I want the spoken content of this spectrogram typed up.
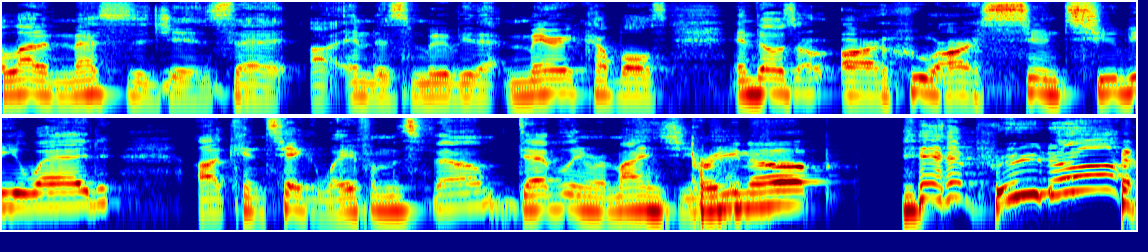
a lot of messages that uh, in this movie that married couples and those are, are who are soon to be wed uh, can take away from this film definitely reminds you Prenup. Yeah, prenup!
